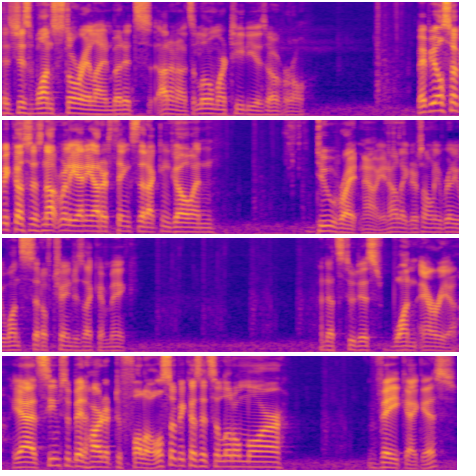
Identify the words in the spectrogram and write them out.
It's just one storyline, but it's, I don't know, it's a little more tedious overall. Maybe also because there's not really any other things that I can go and do right now, you know? Like, there's only really one set of changes I can make. And that's to this one area. Yeah, it seems a bit harder to follow. Also because it's a little more vague, I guess.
